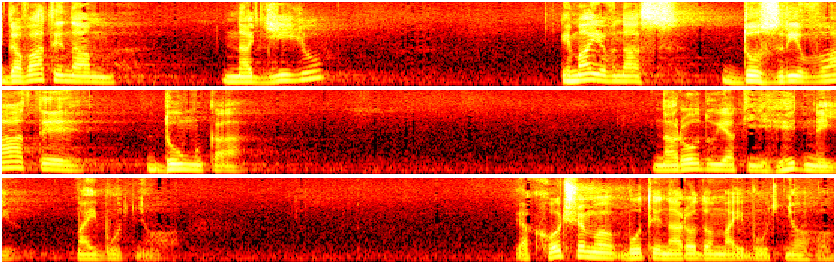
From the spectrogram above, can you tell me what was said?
і давати нам надію, і має в нас дозрівати думка народу, який гідний майбутнього. Як хочемо бути народом майбутнього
